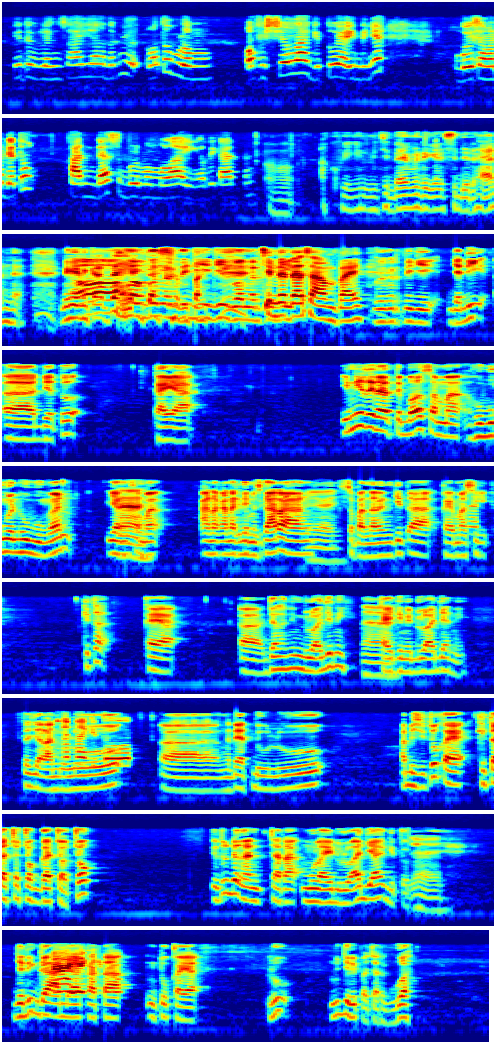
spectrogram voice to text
ya udah bilang sayang tapi lo tuh belum official lah gitu ya intinya gue sama dia tuh kandas sebelum memulai ngerti kan Oh, aku ingin mencintaimu dengan sederhana. Dengan oh kata yang tak ngerti. Ji, gua ngerti Cinta Ji. tak sampai. gue ngerti Ji. jadi eh, dia tuh kayak ini relatable sama hubungan-hubungan yang Nah. sama anak-anak zaman sekarang Iya, iya. sepantaran kita kayak masih kita kayak eh, jalanin dulu aja nih Nah. kayak gini dulu aja nih kita jalan Nah, dulu gitu. eh, ngedate dulu abis itu kayak kita cocok gak cocok itu dengan cara mulai dulu aja gitu Ya, ya. jadi nggak Nah, ada ya kata untuk kayak lu lu jadi pacar gua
